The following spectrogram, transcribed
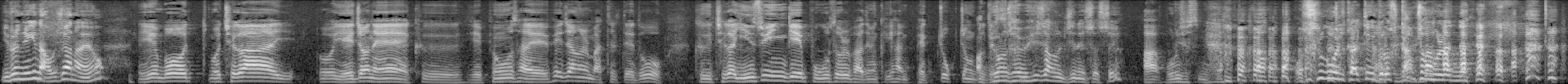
이런 얘기 나오지 않아요? 이게 뭐, 뭐 제가 어, 예전에 그 이제 변호사회 회장을 맡을 때도 그 제가 인수인계 보고서를 받으면 그게 한 100쪽 정도 아, 변호사회 회장을 지내셨어요? 아, 모르셨습니까? 어, 슬그머니 깔때기 들어서 깜짝 놀랐네.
